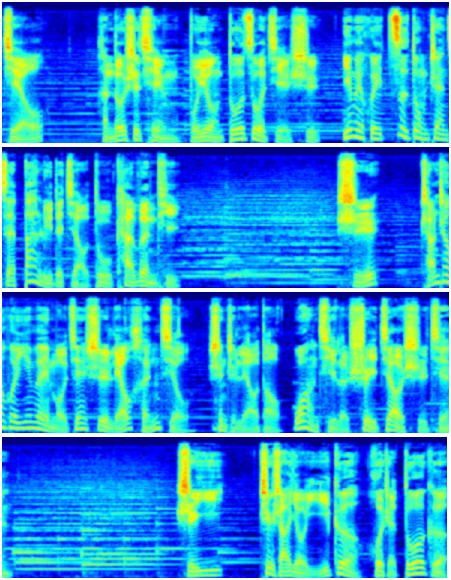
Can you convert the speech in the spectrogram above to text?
九，很多事情不用多做解释，因为会自动站在伴侣的角度看问题。十，常常会因为某件事聊很久，甚至聊到忘记了睡觉时间。十一。至少有一个或者多个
